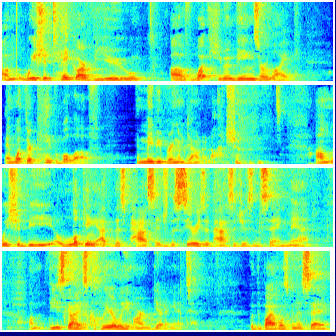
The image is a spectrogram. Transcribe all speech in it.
Um, we should take our view of what human beings are like and what they're capable of and maybe bring them down a notch. um, we should be looking at this passage, the series of passages, and saying, man, um, these guys clearly aren't getting it. But the Bible is going to say,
